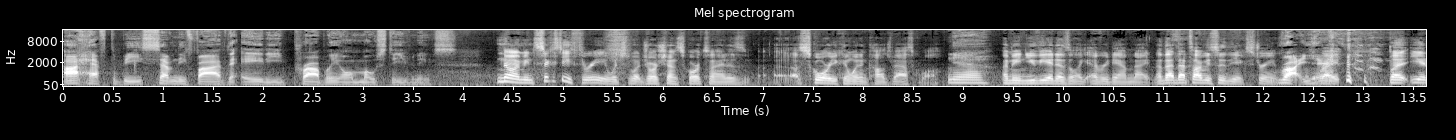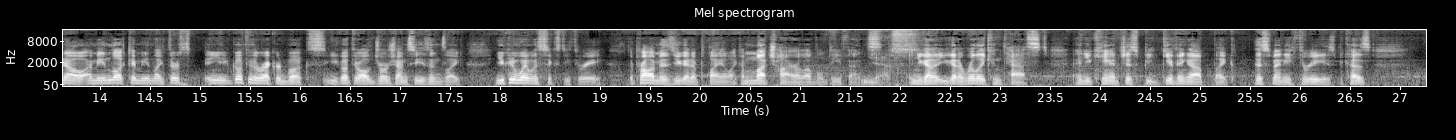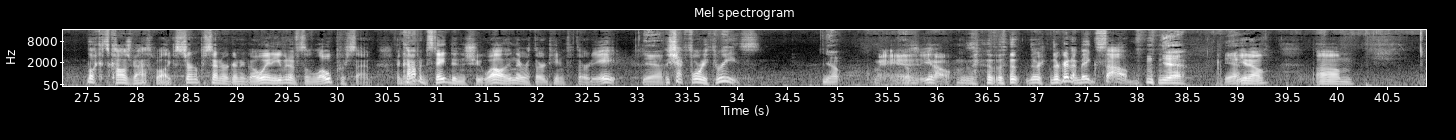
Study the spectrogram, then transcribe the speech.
I have to be 75 to 80 probably on most evenings. No, I mean 63, which is what Georgetown scored tonight, is a score you can win in college basketball. Yeah. I mean UVA does it like every damn night. Now that that's obviously the extreme, Right, yeah. Right, but you know, I mean, look, I mean, like there's you go through the record books, you go through all the Georgetown seasons, like you can win with 63. The problem is you got to play like a much higher level defense, Yes. and you got to you got to really contest, and you can't just be giving up like this many threes because. Look, it's college basketball. Like a certain percent are going to go in, even if it's a low percent. The Coppin State didn't shoot well. I think they were 13 for 38. Yeah. They shot 43s. Yep. Man, you know, they're, they're going to make sub Yeah. Yeah. you know um,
